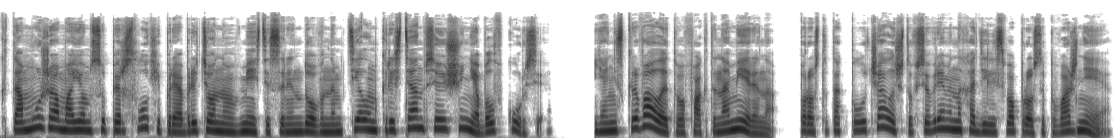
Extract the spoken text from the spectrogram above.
К тому же о моем суперслухе, приобретенном вместе с арендованным телом, Кристиан все еще не был в курсе. Я не скрывала этого факта намеренно, просто так получалось, что все время находились вопросы поважнее.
